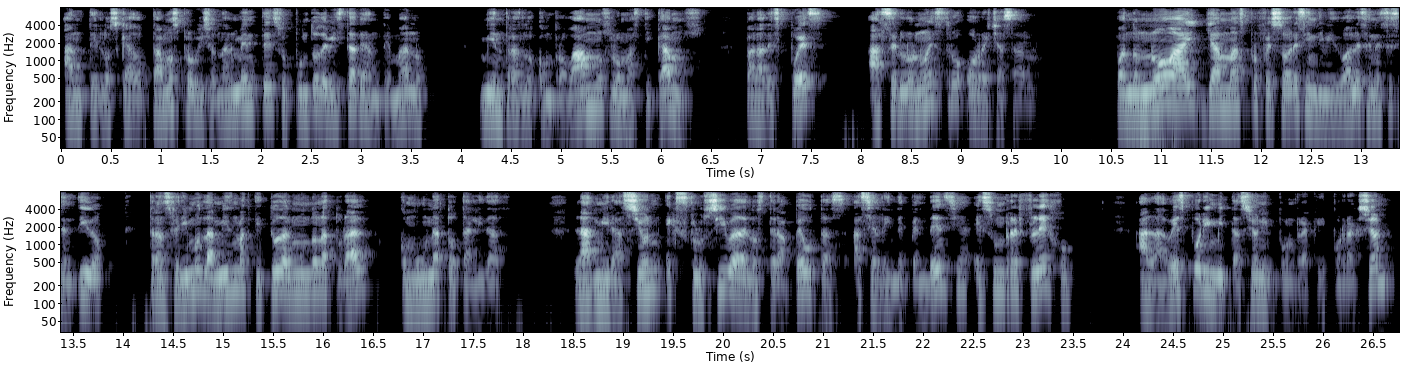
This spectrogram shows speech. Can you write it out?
ante los que adoptamos provisionalmente su punto de vista de antemano, mientras lo comprobamos, lo masticamos, para después hacerlo nuestro o rechazarlo. Cuando no hay ya más profesores individuales en ese sentido, transferimos la misma actitud al mundo natural como una totalidad. La admiración exclusiva de los terapeutas hacia la independencia es un reflejo, a la vez por imitación y por, reacción,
